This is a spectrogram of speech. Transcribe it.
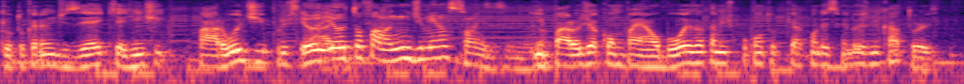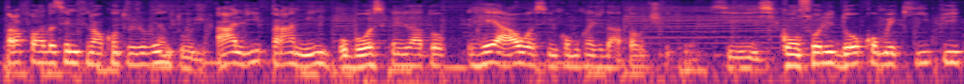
que eu tô querendo dizer é que a gente parou de ir pro Eu, estádio. eu tô falando em dimensões, assim. e parou de acompanhar o Boa exatamente por conta do que aconteceu em 2014. Pra falar da semifinal contra o Juventude, ali, pra mim, o Boa se candidatou real, assim, como candidato ao título. Se, se consolidou como equipe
